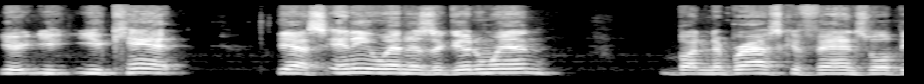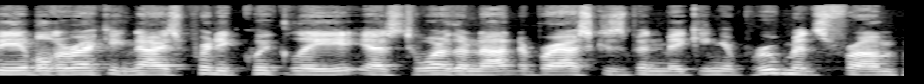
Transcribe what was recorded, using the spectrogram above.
you, you, you can't, yes, any win is a good win, but Nebraska fans will be able to recognize pretty quickly as to whether or not Nebraska's been making improvements from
